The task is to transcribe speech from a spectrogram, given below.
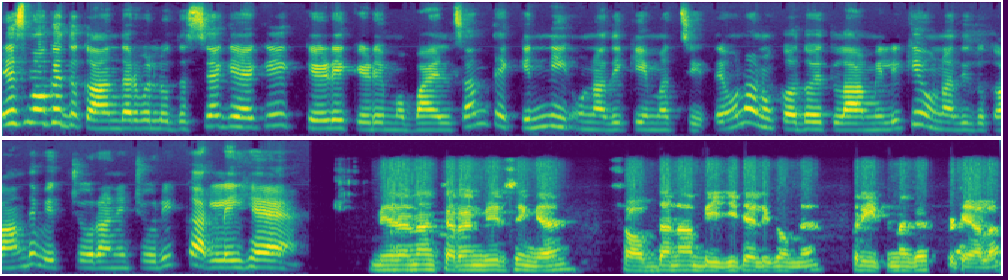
ਇਸ ਮੌਕੇ ਦੁਕਾਨਦਾਰ ਵੱਲੋਂ ਦੱਸਿਆ ਗਿਆ ਕਿ ਕਿਹੜੇ-ਕਿਹੜੇ ਮੋਬਾਈਲ ਸਨ ਤੇ ਕਿੰਨੀ ਉਹਨਾਂ ਦੀ ਕੀਮਤ ਸੀ ਤੇ ਉਹਨਾਂ ਨੂੰ ਕਦੋਂ ਇਤਲਾਹ ਮਿਲੀ ਕਿ ਉਹਨਾਂ ਦੀ ਦੁਕਾਨ ਦੇ ਵਿੱਚ ਚੋਰਾਂ ਨੇ ਚੋਰੀ ਕਰ ਲਈ ਹੈ। ਮੇਰਾ ਨਾਮ ਕਰਨਵੀਰ ਸਿੰਘ ਹੈ। ਸ਼ਾਪ ਦਾ ਨਾਮ ਬੀਜੀ ਟੈਲੀਕਾਮ ਹੈ ਪ੍ਰੀਤਨਗਰ ਪਟਿਆਲਾ।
